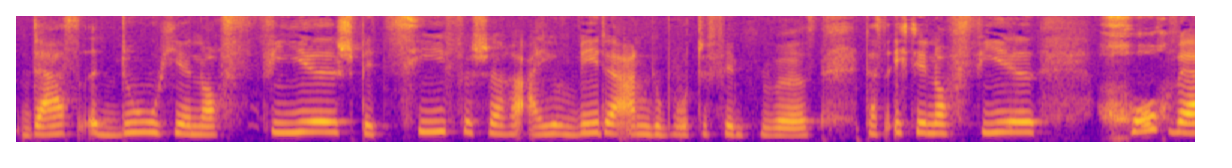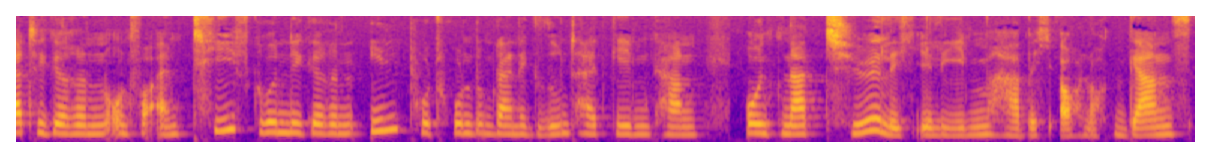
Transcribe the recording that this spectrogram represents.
dass du hier noch viel spezifischere Ayurveda-Angebote finden wirst, dass ich dir noch viel hochwertigeren und vor allem tiefgründigeren Input rund um deine Gesundheit geben kann. Und natürlich, ihr Lieben, habe ich auch noch ganz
